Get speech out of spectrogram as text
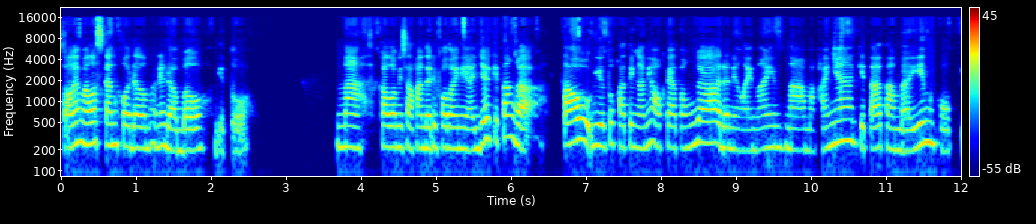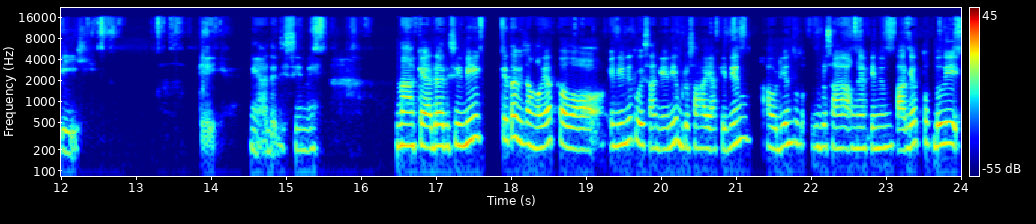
Soalnya males kan kalau dalamannya double gitu. Nah, kalau misalkan dari foto ini aja kita nggak tahu gitu cuttingannya oke okay atau enggak dan yang lain-lain. Nah, makanya kita tambahin kopi. Oke. Okay. Nih ada di sini. Nah, kayak dari sini kita bisa ngelihat kalau ini nih tulisannya ini berusaha yakinin audiens berusaha ngeyakinin target untuk beli.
